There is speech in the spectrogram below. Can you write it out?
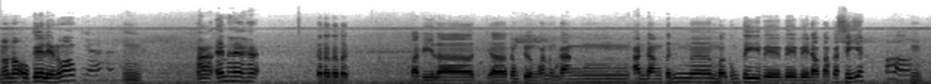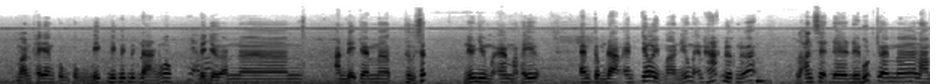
nó nó ok liền đúng không? dạ Ừ. À em ha, ha. từ từ từ từ. Tại vì là ờ, trong trường của anh cũng đang anh đang tính ờ, mở công ty về về về đào tạo ca sĩ á. Ờ. Ừ. Mà anh thấy em cũng cũng biết biết biết biết đàn đúng không? Dạ Bây vâng. giờ anh ờ, anh để cho em thử sức. Nếu như mà em mà thấy em cầm đàn em chơi mà nếu mà em hát được nữa là anh sẽ đề, bút cho em ờ, làm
